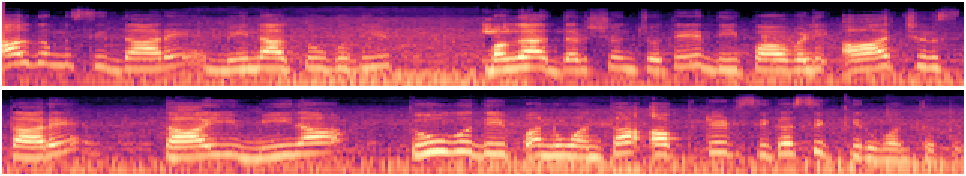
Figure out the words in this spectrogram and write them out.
ಆಗಮಿಸಿದ್ದಾರೆ ಮೀನಾ ತೂಗುದೀಪ್. ಮಗ ದರ್ಶನ್ ಜೊತೆ ದೀಪಾವಳಿ ಆಚರಿಸ್ತಾರೆ. ತಾಯಿ ಮೀನಾ ತೂಗುದೀಪ್ ಅನ್ನುವಂತ ಅಪ್ಡೇಟ್ ಸಿಗ ಸಿಕ್ಕಿರುವಂತದ್ದು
